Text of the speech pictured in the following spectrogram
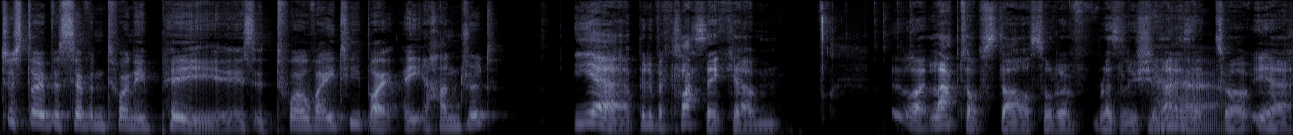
just over 720p. It's a 1280 by 800. Yeah, a bit of a classic, um, like laptop style sort of resolution. That is Yeah. it. Twelve, yeah.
